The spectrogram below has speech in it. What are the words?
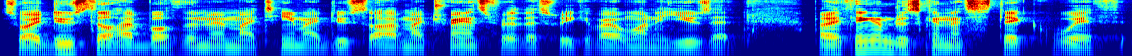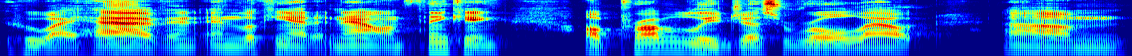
so I do still have both of them in my team. I do still have my transfer this week if I want to use it. But I think I'm just going to stick with who I have. And, and, looking at it now, I'm thinking I'll probably just roll out. Um,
